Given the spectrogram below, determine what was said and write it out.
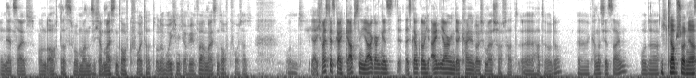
in der Zeit und auch das, wo man sich am meisten drauf gefreut hat oder wo ich mich auf jeden Fall am meisten drauf gefreut hat. Und ja, ich weiß jetzt gar nicht, gab es einen Jahrgang jetzt, es gab glaube ich einen Jahrgang, der keine Deutsche Meisterschaft hat, äh, hatte, oder? Äh, kann das jetzt sein? Oder? Ich glaube schon, ja.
